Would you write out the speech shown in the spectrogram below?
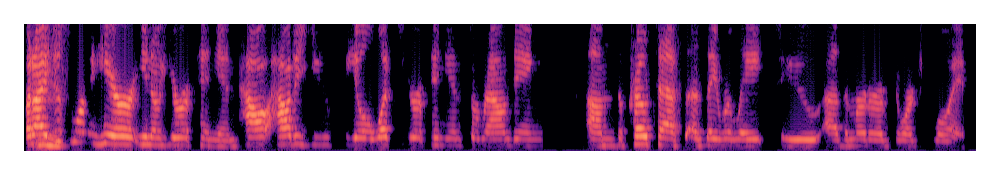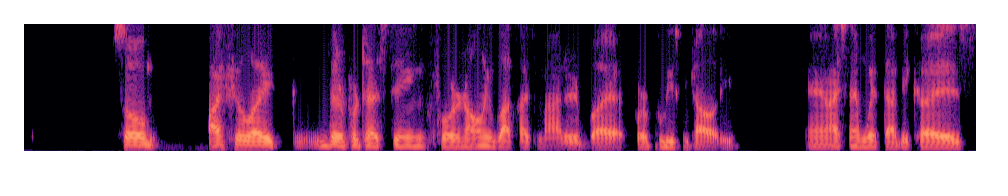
But mm I just want to hear, you know, your opinion. How how do you feel? What's your opinion surrounding um, the protests as they relate to uh, the murder of George Floyd? So I feel like they're protesting for not only Black Lives Matter, but for police brutality. And I stand with that because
